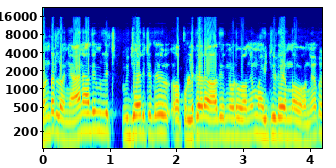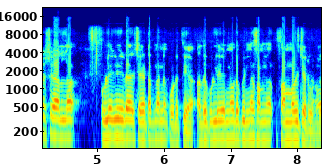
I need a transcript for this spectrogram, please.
ഉണ്ടല്ലോ. ഞാൻ ആദ്യം വിളിച്ച് വിചാരിച്ചത് പുള്ളിക്കാരൻ ആദ്യം എന്നോട് പറഞ്ഞു മൈജിയുടെ എന്ന് പറഞ്ഞു. പക്ഷെ അല്ല പുള്ളിയുടെ ചേട്ടൻ തന്നെ കൊടുത്തിയ. അത് പുള്ളി എന്നോട് പിന്നെ സമ്മതിച്ചിട്ടുണ്ട്.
